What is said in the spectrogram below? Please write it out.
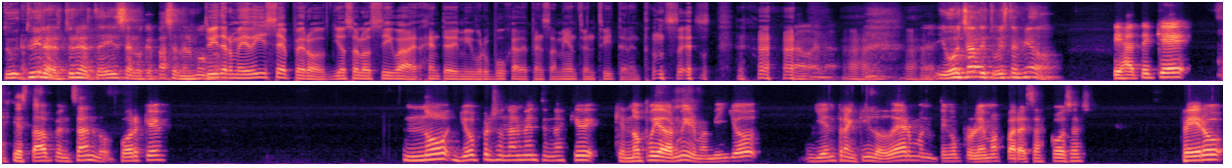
Twitter, Twitter te dice lo que pasa en el mundo. Twitter me dice, pero yo solo sigo a gente de mi burbuja de pensamiento en Twitter, entonces. Ah, bueno. ¿Y vos, Charlie, tuviste miedo? Fíjate que, que estaba pensando, porque no, yo personalmente no es que, que no podía dormir, más bien yo bien tranquilo duermo, no tengo problemas para esas cosas, pero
